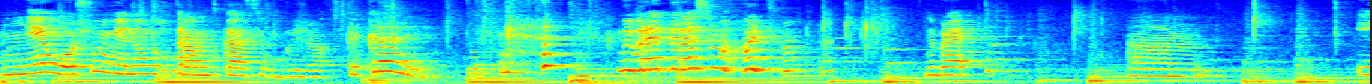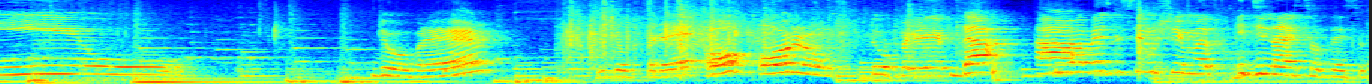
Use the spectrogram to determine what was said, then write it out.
не е лошо, ми е много странно така да си го ближа. Така ли? Добре, треш моето. Добре. Ам, Иу. добре. Добре. О, Оро. Добре. Да, Това а, вече сигурно ще имат 11 от 10.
